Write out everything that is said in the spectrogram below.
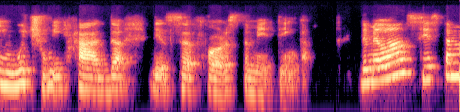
in which we had this first meeting. The Milan system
